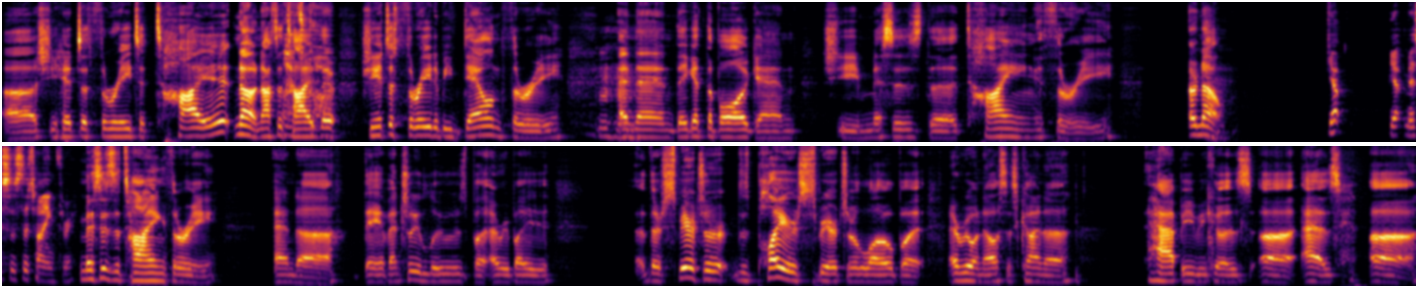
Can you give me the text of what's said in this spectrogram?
Uh, she hits a three to tie it. No, not to tie it. go. She hits a three to be down 3 Mm-hmm. and then they get the ball again. She misses the tying three, or no, Yep. Yep. Misses the tying three. misses the tying three, and uh, they eventually lose. But everybody, their spirits are the players' spirits are low, but everyone else is kind of happy because, uh, as uh,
